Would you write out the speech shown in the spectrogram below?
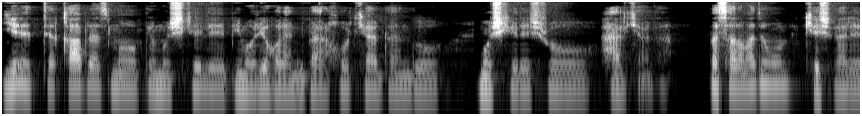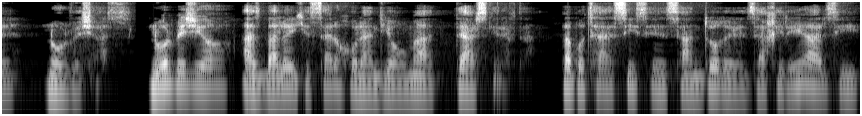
یه عده قبل از ما به مشکل بیماری هلندی برخورد کردند و مشکلش رو حل کردن. و سرآمد اون کشور نروژ است نروژیا از بلایی که سر هلندیا اومد درس گرفتن و با تأسیس صندوق ذخیره ارزی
